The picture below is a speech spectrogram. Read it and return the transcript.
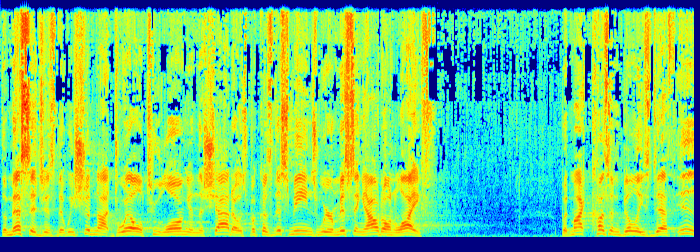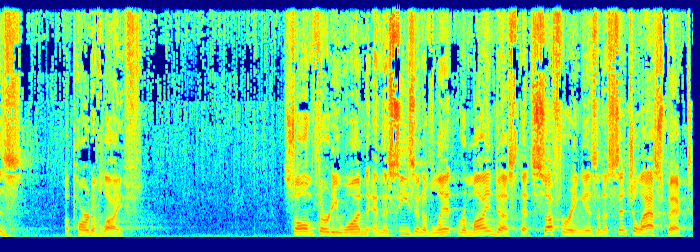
The message is that we should not dwell too long in the shadows because this means we're missing out on life. But my cousin Billy's death is a part of life. Psalm 31 and the season of Lent remind us that suffering is an essential aspect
